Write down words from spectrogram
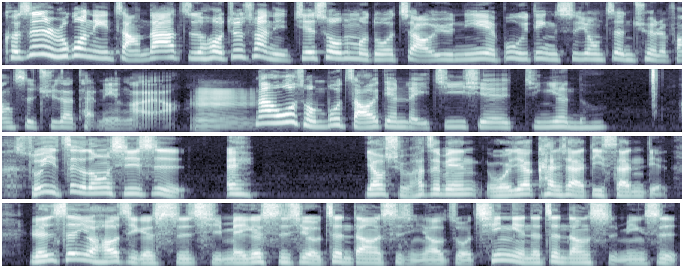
可是如果你长大之后，就算你接受那么多教育，你也不一定是用正确的方式去在谈恋爱啊。嗯，那为什么不早一点累积一些经验呢？所以这个东西是，哎。要求他这边，我要看下来第三点，人生有好几个时期，每个时期有正当的事情要做。青年的正当使命是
